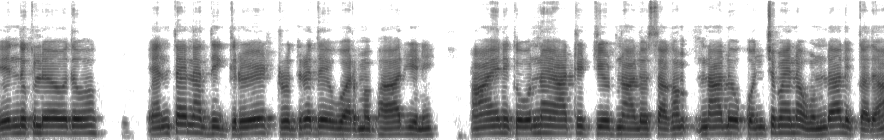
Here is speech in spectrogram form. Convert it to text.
ఎందుకు లేదు ఎంతైనా ది గ్రేట్ రుద్రదేవ్ వర్మ భార్యని. ఆయనకి ఉన్న యాటిట్యూడ్ నాలో సగం నాలో కొంచెమైనా ఉండాలి కదా?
